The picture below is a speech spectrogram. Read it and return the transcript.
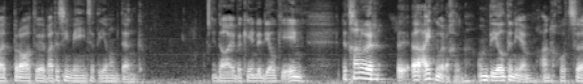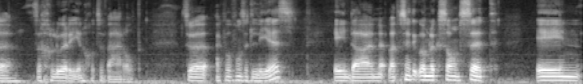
wat praat oor wat is die mens wat een om dink. En daai bekende deeltjie en dit gaan oor 'n uh, uitnodiging om deel te neem aan God se se glorie in God se wêreld. So ek wil vir ons dit lees en dan laat ons net 'n oomblik saam sit en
